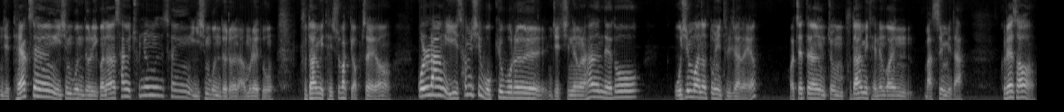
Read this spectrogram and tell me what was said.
이제 대학생이신 분들이거나 사회 초년생이신 분들은 아무래도 부담이 될 수밖에 없어요 꼴랑 이 35큐브를 이제 진행을 하는데도 50만원 돈이 들잖아요? 어쨌든 좀 부담이 되는 건 맞습니다. 그래서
